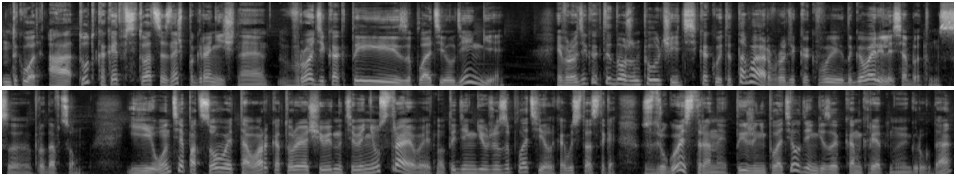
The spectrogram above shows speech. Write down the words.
Ну так вот, а тут какая-то ситуация, знаешь, пограничная. Вроде как ты заплатил деньги, и вроде как ты должен получить какой-то товар, вроде как вы договорились об этом с э, продавцом. И он тебе подсовывает товар, который, очевидно, тебя не устраивает, но ты деньги уже заплатил. как бы ситуация такая. С другой стороны, ты же не платил деньги за конкретную игру, да?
